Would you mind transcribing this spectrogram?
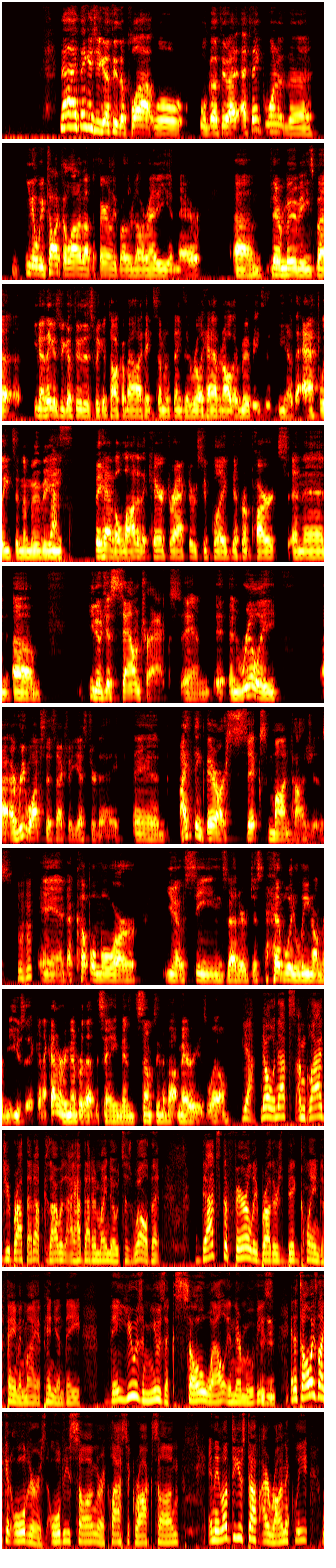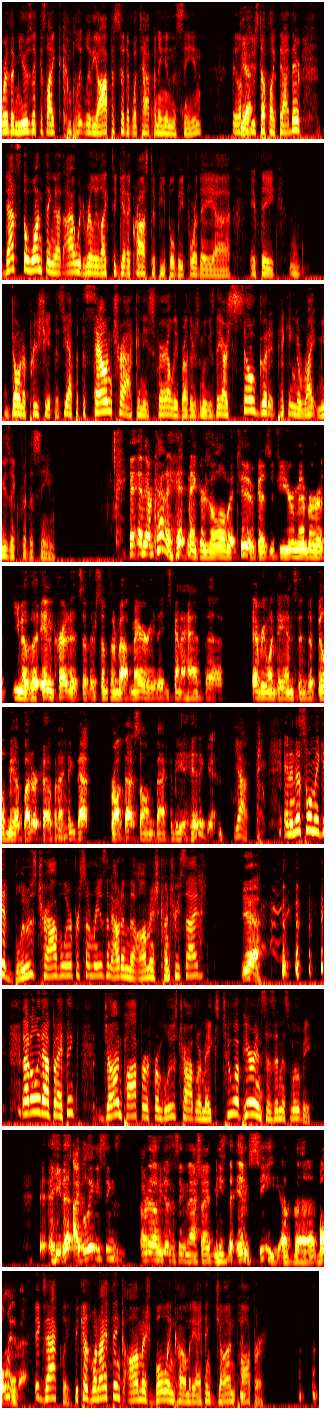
No, I think as you go through the plot, we'll we'll go through. I, I think one of the, you know, we've talked a lot about the Farrelly brothers already in their um, their movies, but you know, I think as we go through this, we can talk about I think some of the things they really have in all their movies. You know, the athletes in the movie. Yes. They have a lot of the character actors who play different parts, and then um, you know, just soundtracks and and really. I rewatched this actually yesterday, and I think there are six montages mm-hmm. and a couple more, you know, scenes that are just heavily lean on the music. And I kind of remember that the same in something about Mary as well. Yeah, no, and that's I'm glad you brought that up because I was I have that in my notes as well. That that's the Farrelly brothers' big claim to fame, in my opinion. They they use music so well in their movies, mm-hmm. and it's always like an older oldies song or a classic rock song, and they love to use stuff ironically where the music is like completely the opposite of what's happening in the scene. They love Yeah. to do stuff like that. They're, that's the one thing that I would really like to get across to people before they, uh, if they don't appreciate this yet. But the soundtrack in these Farrelly Brothers movies, they are so good at picking the right music for the scene. And they're kind of hit makers a little bit too, because if you remember, you know, the end credits of There's Something About Mary, they just kind of had the everyone dancing to Build Me Up Buttercup, and I Mhm. think that brought that song back to be a hit again. Yeah. And in this one, we get Blues Traveler for some reason out in the Amish countryside. Yeah. Not only that, but I think John Popper from Blues Traveler makes two appearances in this movie. He does, I believe he sings, or no, he doesn't sing the national anthem. He's the MC of the bowling event. Exactly. Because when I think Amish bowling comedy, I think John Popper.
